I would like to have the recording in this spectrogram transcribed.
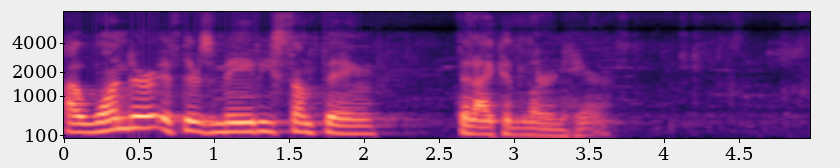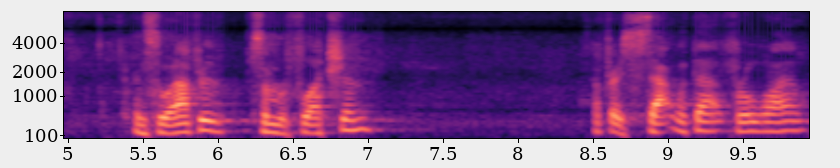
I wonder if there's maybe something that I could learn here. And so, after some reflection, after I sat with that for a while,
